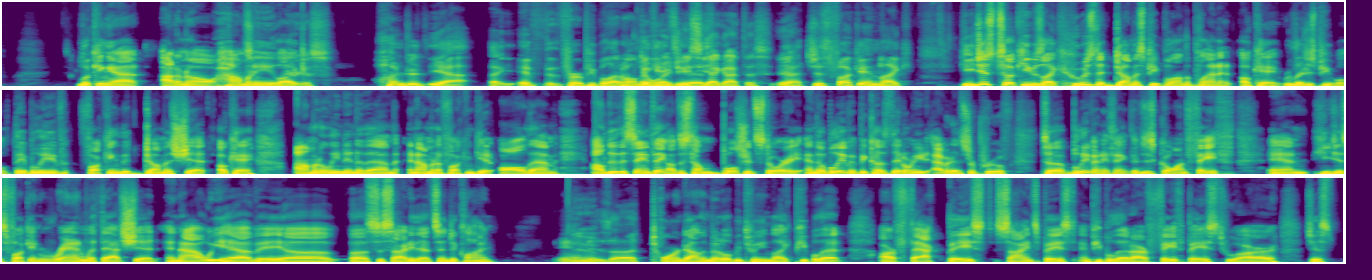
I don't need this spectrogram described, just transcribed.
Looking at I don't know how that's many like hilarious. Hundreds. Yeah, like, if for people at home, Don't worry, JC. I got this. yeah. Yeah. just fucking like he just took. He was like, "Who's the dumbest people on the planet?" Okay, religious people. They believe fucking the dumbest shit. Okay, I'm gonna lean into them and I'm gonna fucking get all them. I'll do the same thing. I'll just tell them a bullshit story and they'll believe it because they don't need evidence or proof to believe anything. They just go on faith. And he just fucking ran with that shit. And now we have a, uh, a society that's in decline and Yeah. is uh, torn down the middle between like people that are fact based, science based, and people that are faith based who are just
